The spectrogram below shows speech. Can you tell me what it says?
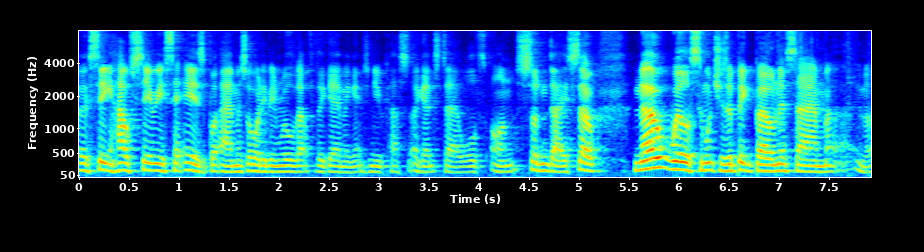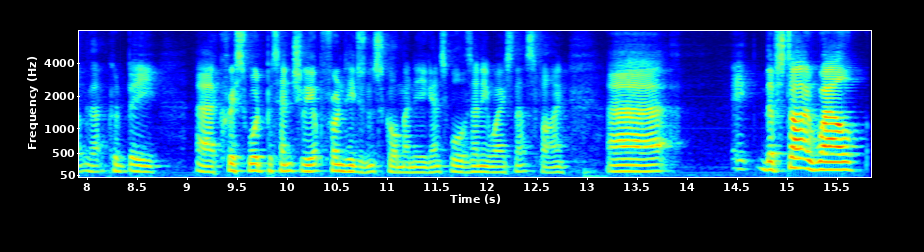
we're seeing how serious it is, but um, has already been ruled out for the game against Newcastle, against uh, Wolves on Sunday. So, no Wilson, which is a big bonus. Um, you know, that could be uh, Chris Wood potentially up front. He doesn't score many against Wolves anyway, so that's fine. Uh, it, they've started well,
